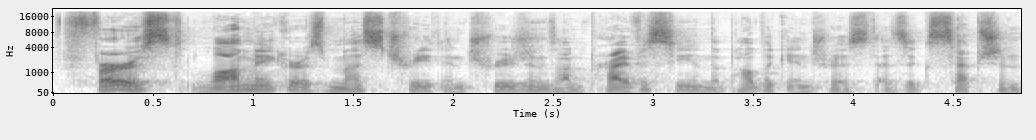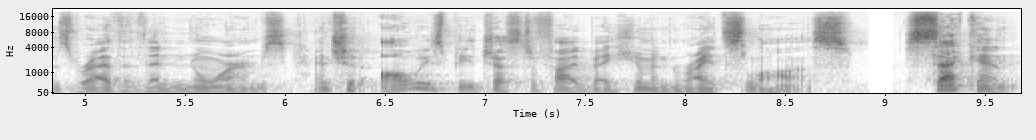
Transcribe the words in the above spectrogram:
First, lawmakers must treat intrusions on privacy and the public interest as exceptions rather than norms and should always be justified by human rights laws. Second,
